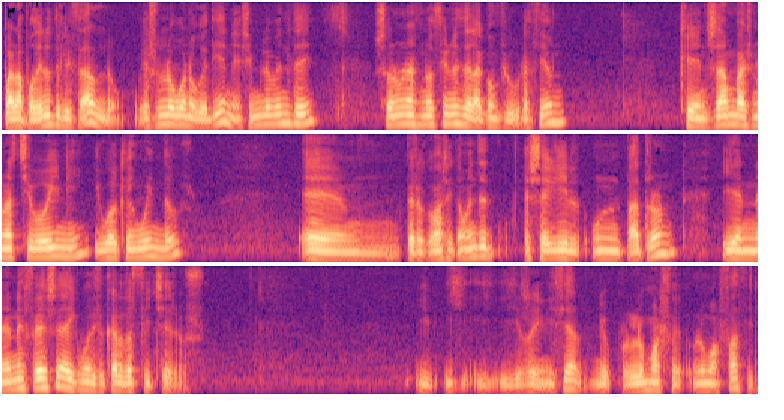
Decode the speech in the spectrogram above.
para poder utilizarlo. Eso es lo bueno que tiene. Simplemente son unas nociones de la configuración que en Samba es un archivo ini, igual que en Windows, em, pero que básicamente es seguir un patrón y en NFS hay que modificar dos ficheros y, reiniciar, lo más, lo más fácil,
